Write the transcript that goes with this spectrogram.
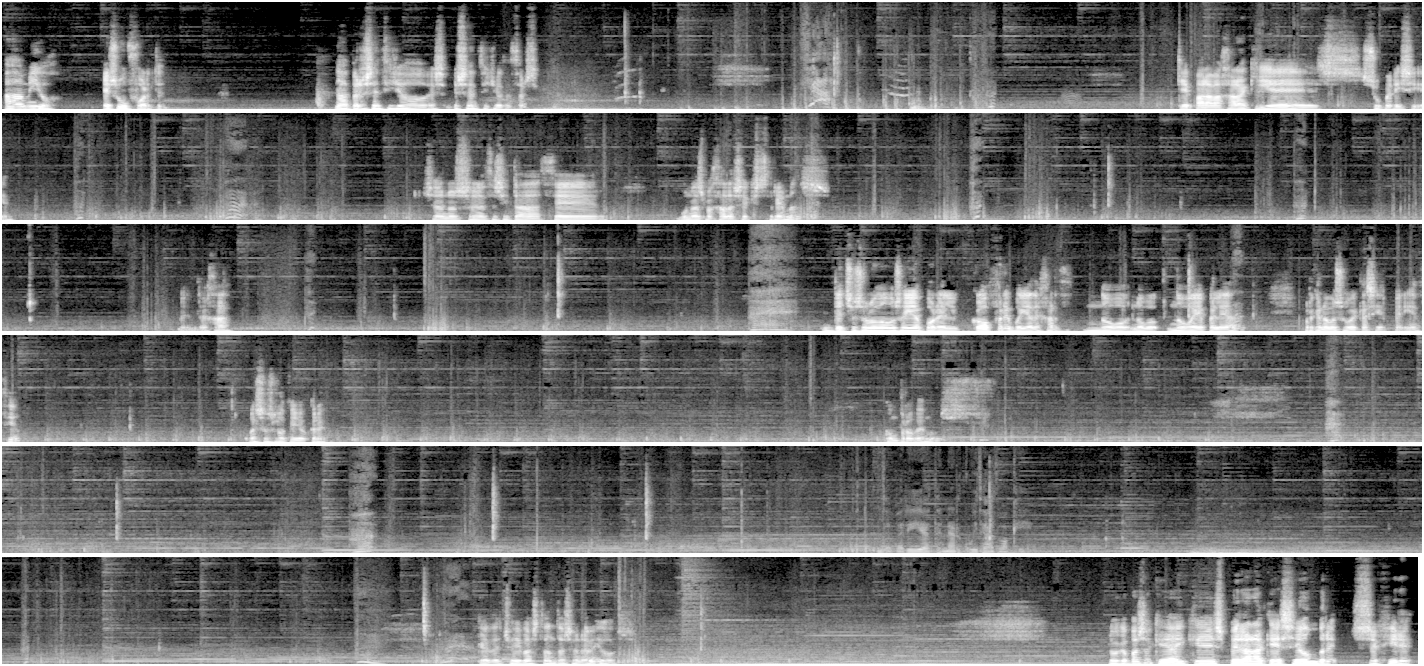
Ah, amigo, es un fuerte. Nada, pero es sencillo, es, es sencillo de hacerse. Que para bajar aquí es super easy, ¿eh? O sea, no se necesita hacer unas bajadas extremas. Ven, deja. De hecho, solo vamos a ir a por el cofre. Voy a dejar... No, no, no voy a pelear. Porque no me sube casi experiencia. Eso es lo que yo creo. Comprobemos. Debería tener cuidado aquí. Que de hecho hay bastantes enemigos. Lo que pasa es que hay que esperar a que ese hombre se gire.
